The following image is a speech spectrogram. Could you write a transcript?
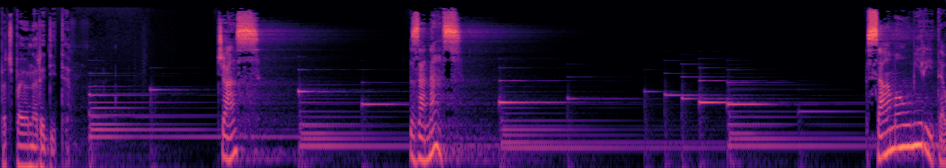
pač pa jo naredite. Čas za nas. Samo umiritev.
